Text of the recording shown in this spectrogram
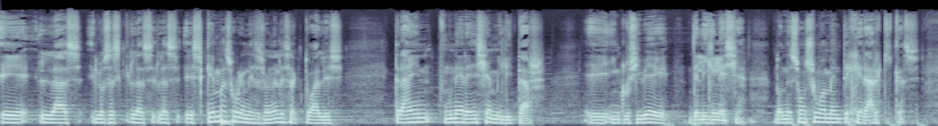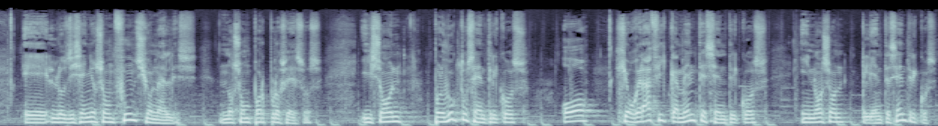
Eh, las, los las, las esquemas organizacionales actuales traen una herencia militar, eh, inclusive de la iglesia, donde son sumamente jerárquicas. Eh, los diseños son funcionales, no son por procesos, y son productos céntricos o geográficamente céntricos y no son clientes céntricos.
